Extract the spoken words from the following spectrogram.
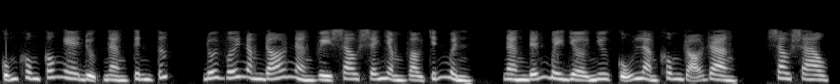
cũng không có nghe được nàng tin tức, đối với năm đó nàng vì sao sẽ nhầm vào chính mình, nàng đến bây giờ như cũ làm không rõ ràng, sao sao,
